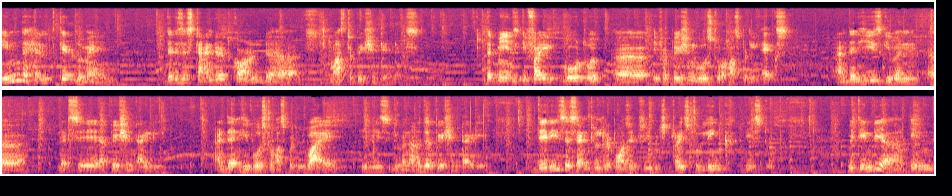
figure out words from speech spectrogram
In the healthcare domain, there is a standard called uh, master patient index. That means if I go to a, uh, if a patient goes to a hospital X, and then he is given uh, let's say a patient ID and then he goes to hospital. Y he is given another patient ID there is a central repository which tries to link these two. With India in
